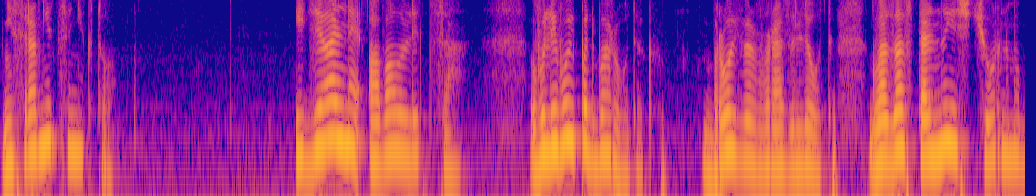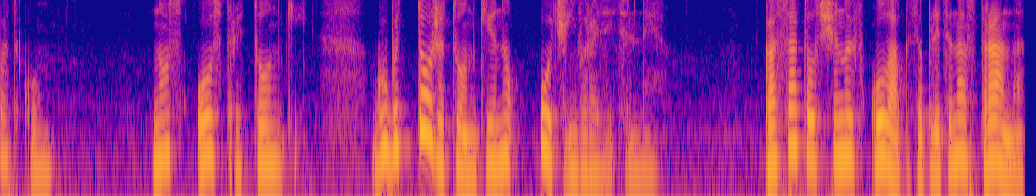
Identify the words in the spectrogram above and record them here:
не сравнится никто. Идеальный овал лица, волевой подбородок, брови в разлет, глаза стальные с черным ободком. Нос острый, тонкий, губы тоже тонкие, но очень выразительные. Коса толщиной в кулак, заплетена странно.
